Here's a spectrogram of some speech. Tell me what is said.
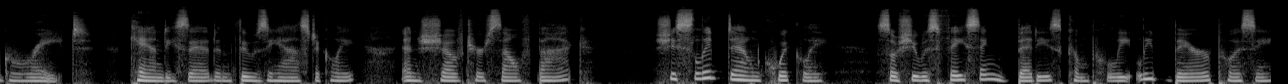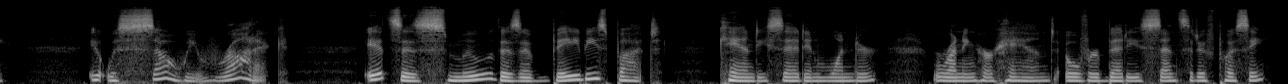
Great. Candy said enthusiastically, and shoved herself back. She slid down quickly, so she was facing Betty's completely bare pussy. It was so erotic. It's as smooth as a baby's butt, Candy said in wonder, running her hand over Betty's sensitive pussy.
